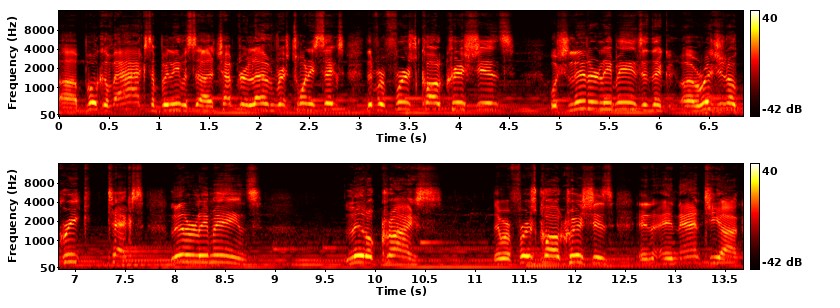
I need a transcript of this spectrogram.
uh, book of Acts, I believe it's uh, chapter 11, verse 26. They were first called Christians, which literally means in the original Greek text, literally means little Christ. They were first called Christians in, in Antioch,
